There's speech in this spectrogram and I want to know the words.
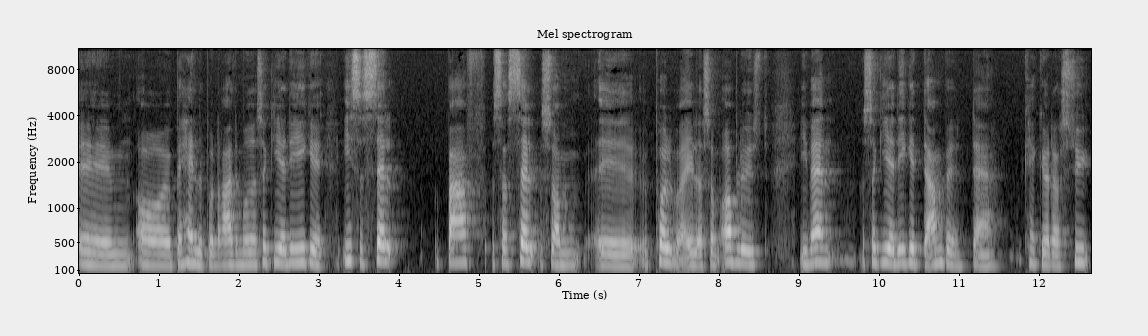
øh, og behandlet på den rette måde. Og så giver det ikke i sig selv, bare sig selv som øh, pulver eller som opløst i vand, så giver det ikke dampe, der kan gøre dig syg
